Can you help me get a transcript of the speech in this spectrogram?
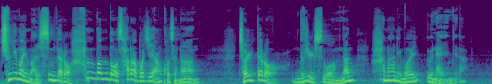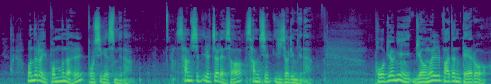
주님의 말씀대로 한 번도 살아보지 않고서는 절대로 누릴 수 없는 하나님의 은혜입니다. 오늘의 본문을 보시겠습니다. 31절에서 32절입니다. 보병이 명을 받은 대로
